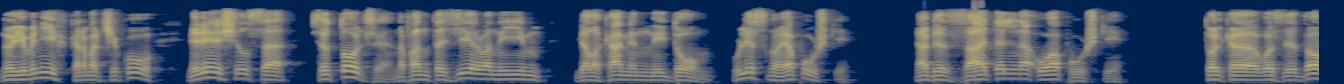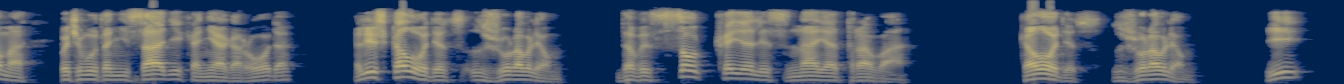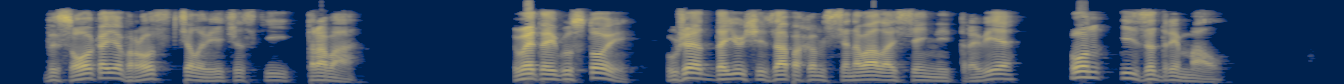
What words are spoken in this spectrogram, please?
но и в них Кармарчаку мерещился все тот же нафантазированный им белокаменный дом у лесной опушки. Обязательно у опушки. Только возле дома почему-то ни садика, ни огорода, лишь колодец с журавлем, да высокая лесная трава. Колодец с журавлем и высокая в рост человеческий трава. В этой густой, уже отдающей запахом сеновала осенней траве, он и задремал.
